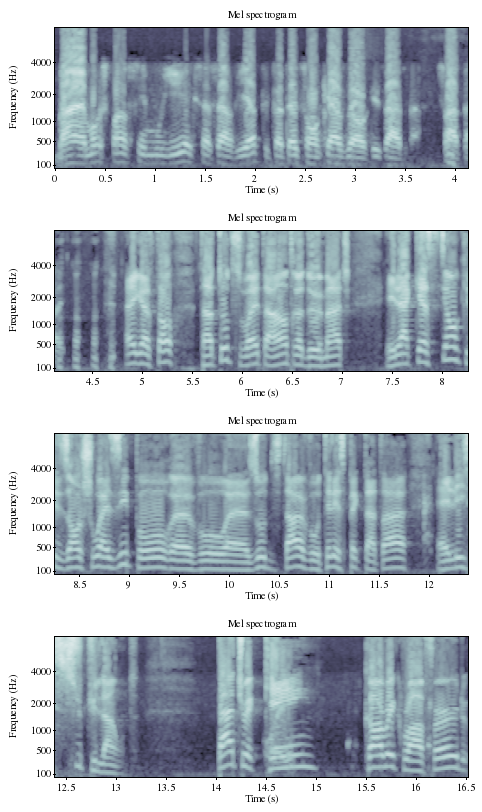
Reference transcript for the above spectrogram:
Ben, moi, je pense que c'est mouillé avec sa serviette, puis peut-être son casque de hockey sur la tête. Hey Gaston, tantôt tu vas être à entre deux matchs. Et la question qu'ils ont choisie pour euh, vos euh, auditeurs, vos téléspectateurs, elle est succulente. Patrick Kane, Corey Crawford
